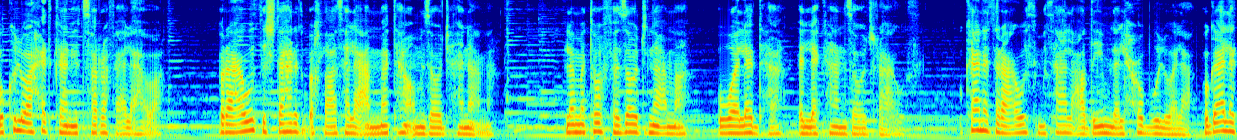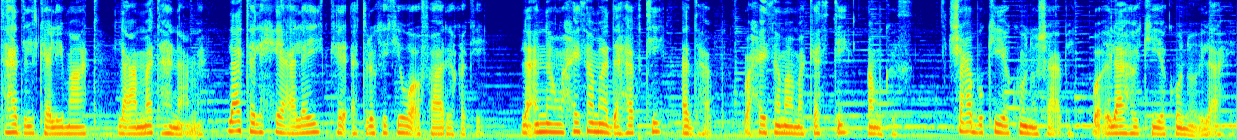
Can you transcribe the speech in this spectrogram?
وكل واحد كان يتصرف على هواه. راعوث اشتهرت بإخلاصها لعمتها أم زوجها نعمة. لما توفى زوج نعمة وولدها اللي كان زوج راعوث وكانت راعوث مثال عظيم للحب والولاء وقالت هذه الكلمات لعمتها نعمة لا تلحي علي كي أتركك وأفارقك لأنه حيثما ذهبت أذهب وحيثما مكثت أمكث. شعبك يكون شعبي وإلهك يكون إلهي.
